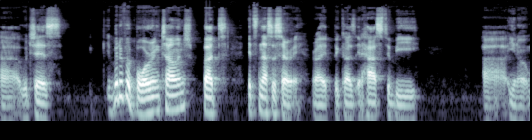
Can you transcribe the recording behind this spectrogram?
uh, which is a bit of a boring challenge but it's necessary right because it has to be uh, you know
